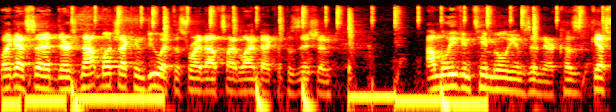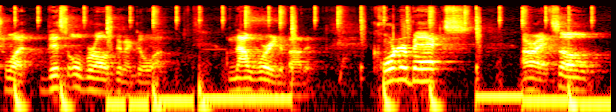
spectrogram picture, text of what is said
Like I said, there's not much I can do at this right outside linebacker position. I'm leaving Tim Williams in there because guess what? This overall is going to go up. I'm not worried about it. Cornerbacks. All right, so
